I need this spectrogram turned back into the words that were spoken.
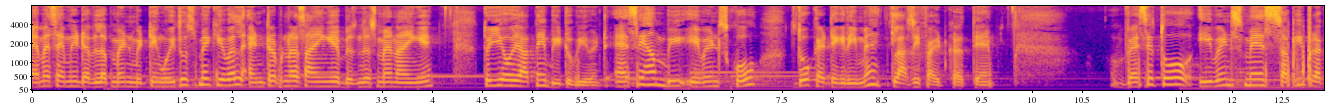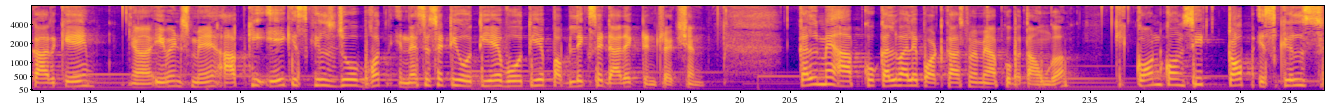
ई डेवलपमेंट मीटिंग हुई तो उसमें केवल एंटरप्रेनर्स आएँगे बिजनेसमैन आएँगे तो ये हो जाते हैं बी टू बी इवेंट ऐसे हम बी इवेंट्स को दो कैटेगरी में क्लासिफाइड करते हैं। वैसे तो इवेंट्स में सभी प्रकार के इवेंट्स में आपकी एक स्किल्स जो बहुत नेसेसिटी होती है, वो होती है पब्लिक से डायरेक्ट इंट्रैक्शन कल मैं आपको, कल वाले पॉडकास्ट में मैं आपको बताऊँगा कौन कौन सी टॉप स्किल्स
